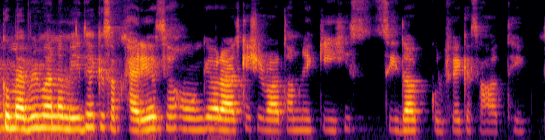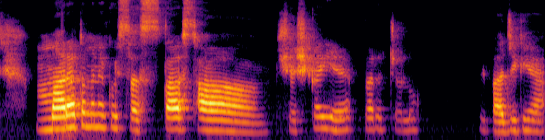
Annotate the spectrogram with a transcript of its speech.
علیکم ایوری ون امید ہے کہ سب خیریت سے ہوں گے اور آج کی شروعات ہم نے کی ہی سیدھا کلفے کے ساتھ تھی۔ مارا تو میں نے کوئی سستا سا ششکا ہی ہے، پر چلو باجی گیا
